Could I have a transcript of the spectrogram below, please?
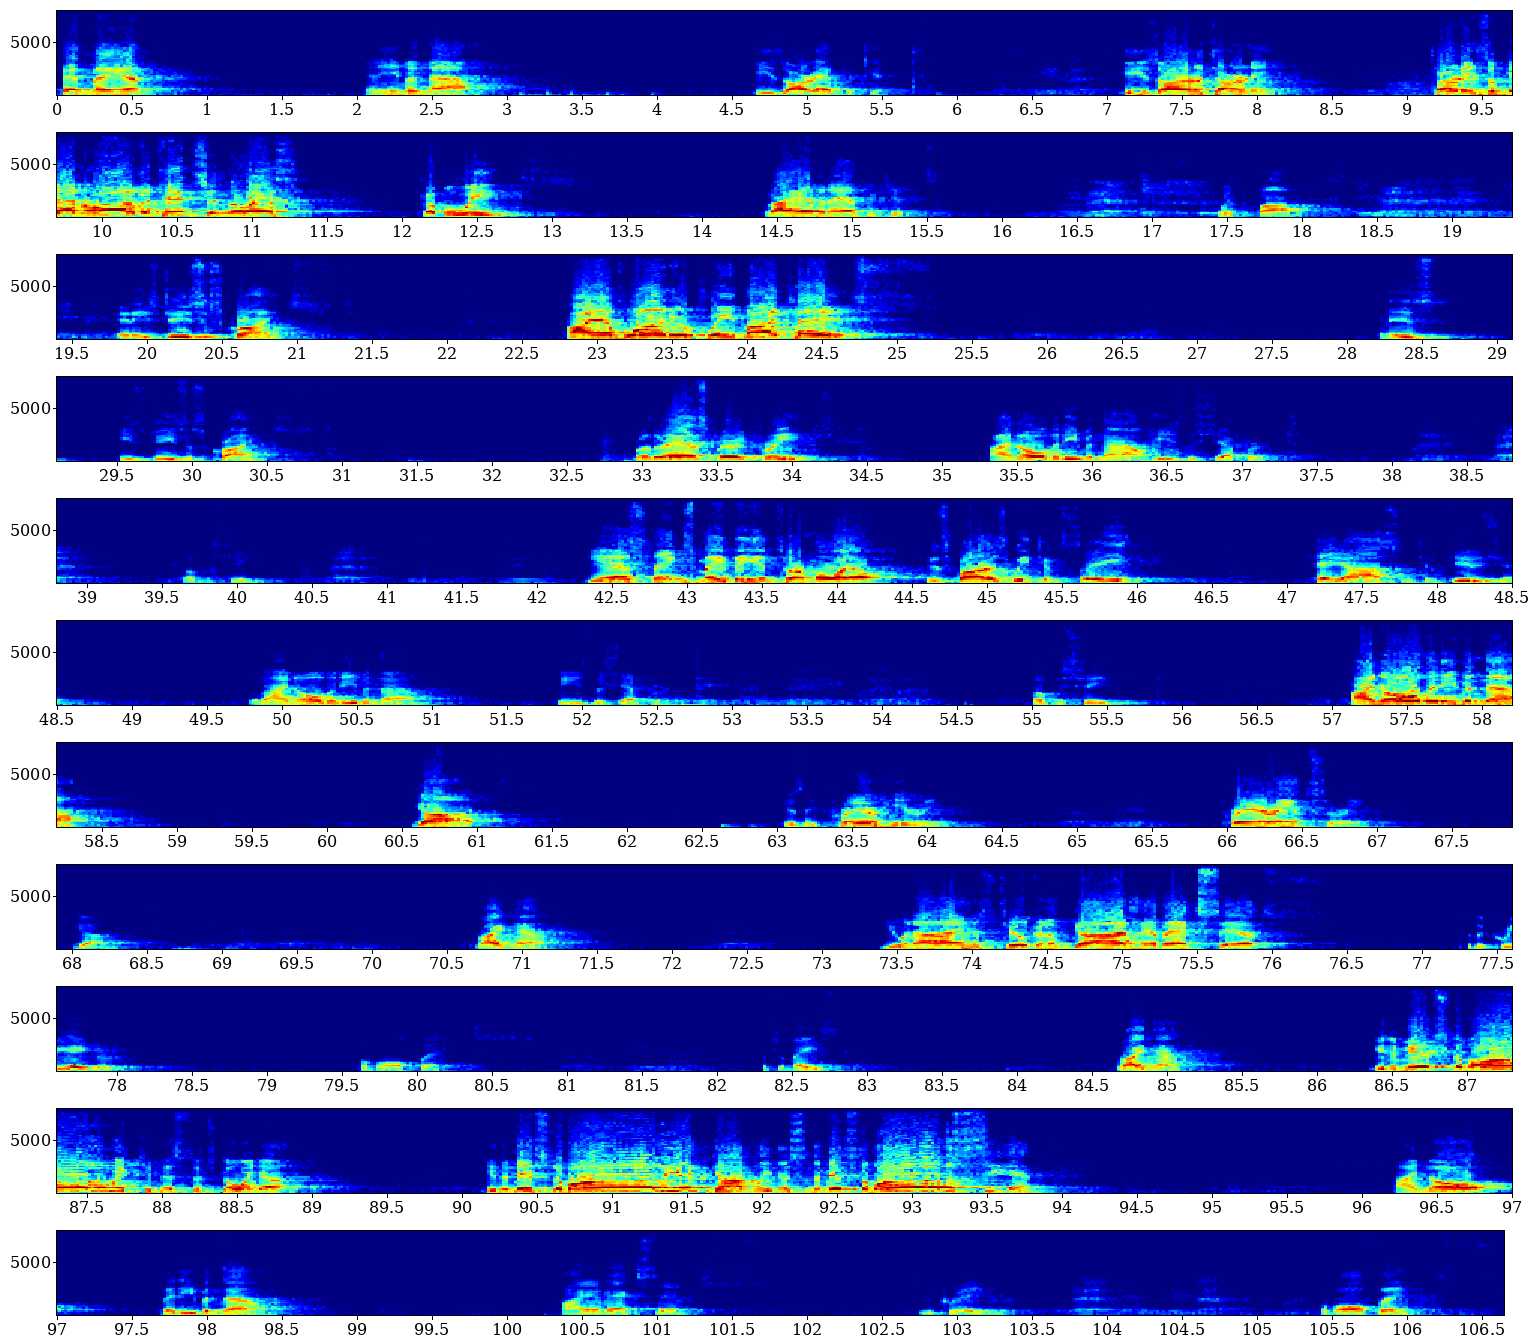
and man. And even now, He's our advocate. He's our attorney. Attorneys have gotten a lot of attention the last couple weeks. But I have an advocate Amen. with Father. Amen. And he's Jesus Christ. I have one who will plead my case. And he's, he's Jesus Christ. Brother Asbury preached. I know that even now he's the shepherd of the sheep. Yes, things may be in turmoil as far as we can see, chaos and confusion. But I know that even now, He's the shepherd of the sheep. I know that even now, God is a prayer hearing, prayer answering God right now. You and I, as children of God, have access to the Creator of all things. That's amazing. Right now, in the midst of all the wickedness that's going on, in the midst of all the ungodliness, in the midst of all the sin, I know that even now, I have access to the Creator of all things.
